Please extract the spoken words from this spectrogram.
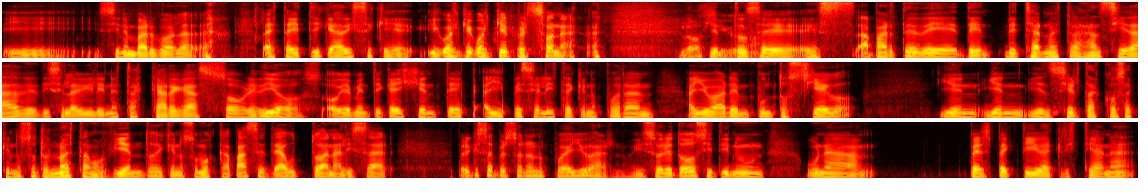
Y sin embargo, la, la estadística dice que igual que cualquier persona. Y Lógico. entonces, es, aparte de, de- de echar nuestras ansiedades, dice la Biblia, y nuestras cargas sobre Dios, obviamente que hay gente, hay especialistas que nos podrán ayudar en puntos ciegos y en, y en, y en ciertas cosas que nosotros no estamos viendo y que no somos capaces de autoanalizar, pero que esa persona nos puede ayudar. ¿no? Y sobre todo si tiene un- una perspectiva cristiana,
